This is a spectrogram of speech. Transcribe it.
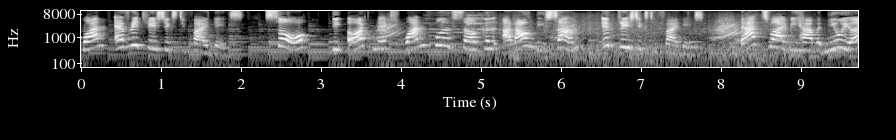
One every 365 days. So, the earth makes one full circle around the sun in 365 days. That's why have a new year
